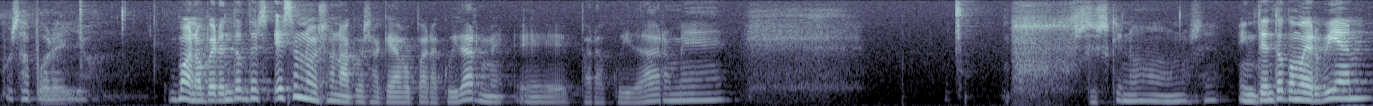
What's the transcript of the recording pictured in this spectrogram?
Pues a por ello. Bueno, pero entonces eso no es una cosa que hago para cuidarme. Eh, para cuidarme... es que no, no sé. Intento comer bien,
